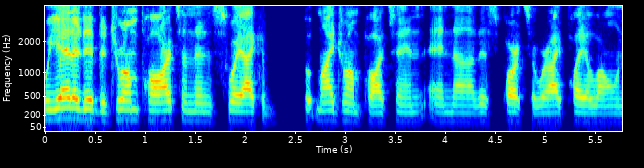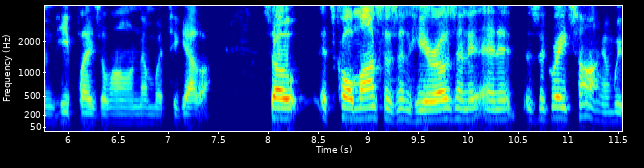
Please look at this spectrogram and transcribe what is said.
we edited the drum parts, and then this way I could put my drum parts in, and uh, this parts are where I play alone, he plays alone, and we're together. So it's called Monsters and Heroes, and it, and it is a great song, and we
